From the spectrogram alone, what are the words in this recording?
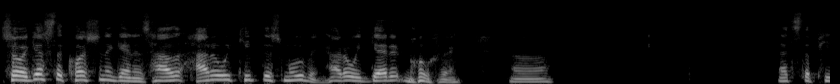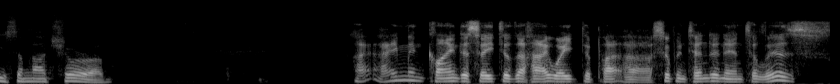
So I guess the question again is how how do we keep this moving? How do we get it moving? Uh, that's the piece I'm not sure of. I, I'm inclined to say to the highway uh, superintendent and to Liz,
